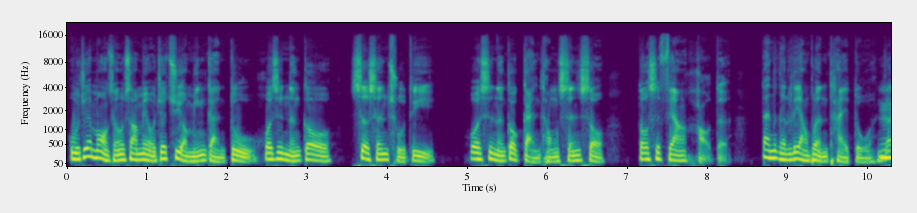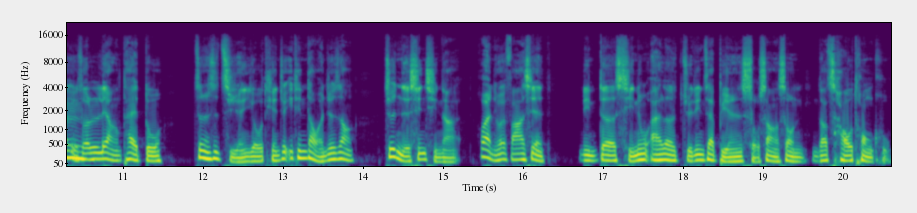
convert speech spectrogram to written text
我觉得某种程度上面，我觉得具有敏感度，或是能够设身处地。或是能够感同身受都是非常好的，但那个量不能太多。你知道，有时候量太多真的是杞人忧天，就一天到晚就让，就是你的心情啊。后来你会发现，你的喜怒哀乐决定在别人手上的时候，你知道超痛苦。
